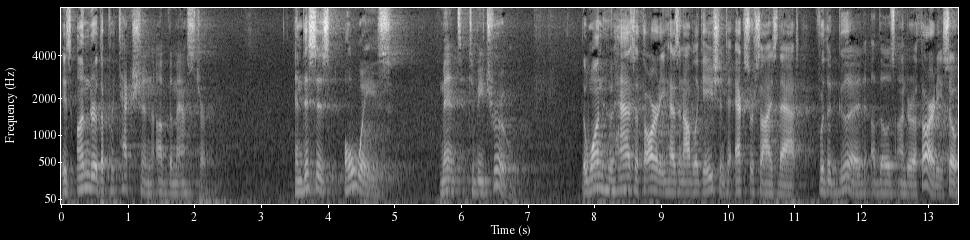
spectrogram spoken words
is under the protection of the master. And this is always meant to be true. The one who has authority has an obligation to exercise that for the good of those under authority. So,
